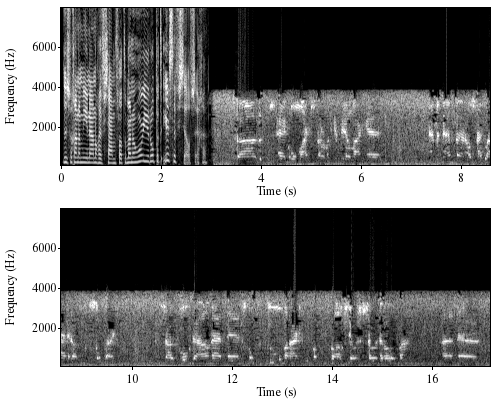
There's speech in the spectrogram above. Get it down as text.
Dus we gaan hem hierna nog even samenvatten. Maar dan hoor je Rob het eerst even zelf zeggen. Uh, dat is eigenlijk. Nou, want ik heb heel lang uh, M&M eh, als headliner gehad op zondag. Ik zou het opgaan en eh, er stond een van haar van 12 shows of zo in Europa. En eh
